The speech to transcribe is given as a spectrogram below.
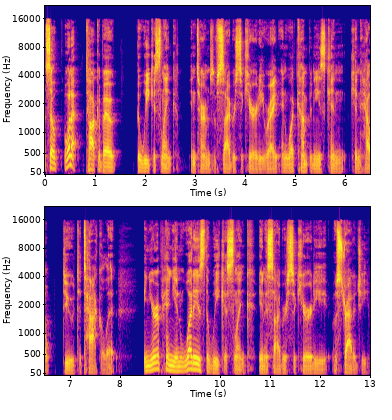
So I want to talk about the weakest link in terms of cybersecurity, right? And what companies can can help do to tackle it. In your opinion, what is the weakest link in a cybersecurity strategy?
